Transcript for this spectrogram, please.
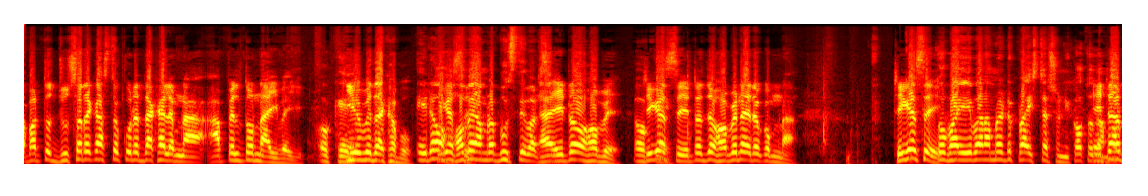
আবার তো জুসারের কাজ তো করে দেখাইলাম না আপেল তো নাই ভাই। Okay. কীভাবে দেখাবো? এটাও হবে আমরা বুঝতে পারছি। হ্যাঁ এটাও হবে। ঠিক আছে এটা যে হবে না এরকম না। ঠিক আছে? তো ভাই এবার আমরা একটু প্রাইসটা শুনি কত দাম এটার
